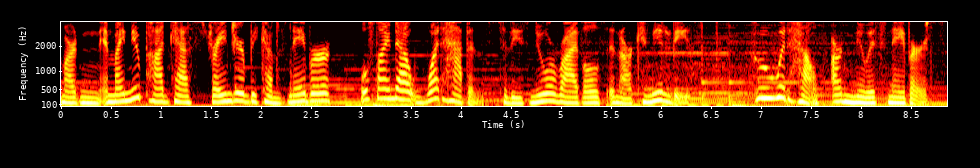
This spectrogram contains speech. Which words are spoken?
Martin. In my new podcast, Stranger Becomes Neighbor, we'll find out what happens to these new arrivals in our communities. Who would help our newest neighbors?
